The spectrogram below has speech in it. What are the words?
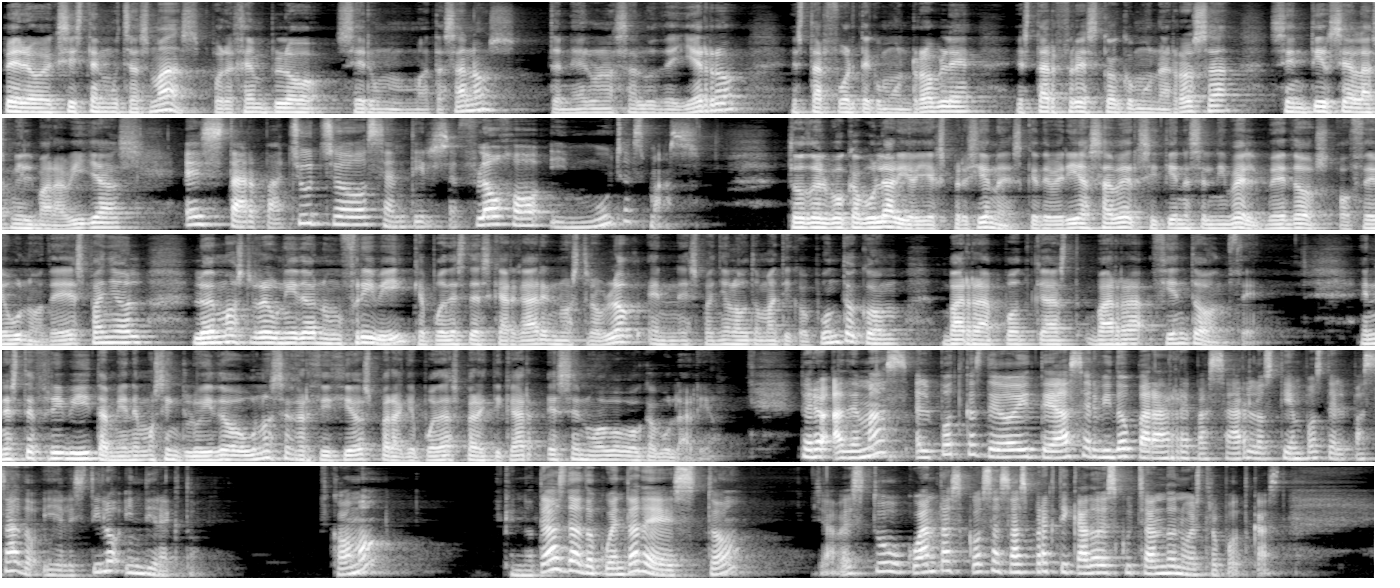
Pero existen muchas más, por ejemplo, ser un matasanos, tener una salud de hierro, estar fuerte como un roble, estar fresco como una rosa, sentirse a las mil maravillas. Estar pachucho, sentirse flojo y muchas más. Todo el vocabulario y expresiones que deberías saber si tienes el nivel B2 o C1 de español lo hemos reunido en un freebie que puedes descargar en nuestro blog en españolautomático.com barra podcast barra 111. En este freebie también hemos incluido unos ejercicios para que puedas practicar ese nuevo vocabulario. Pero además, el podcast de hoy te ha servido para repasar los tiempos del pasado y el estilo indirecto. ¿Cómo? ¿Que no te has dado cuenta de esto? Ya ves tú cuántas cosas has practicado escuchando nuestro podcast.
